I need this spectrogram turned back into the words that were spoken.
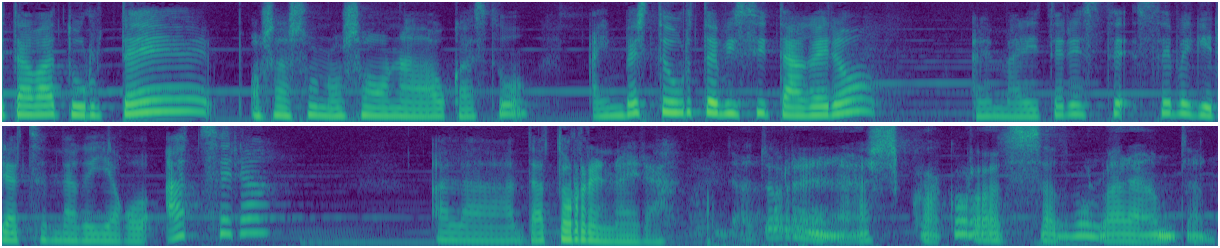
Eta bat urte, osasun oso ona daukazu. Hainbeste urte bizita gero, eh, Maritere, ze, ze begiratzen da gehiago, atzera, ala datorrena era. Datorren asko akordatzezat bolara hontan.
